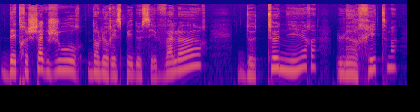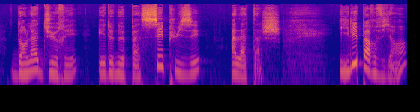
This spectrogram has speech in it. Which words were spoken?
d'être chaque jour dans le respect de ses valeurs, de tenir le rythme dans la durée et de ne pas s'épuiser à la tâche. Il y parvient,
